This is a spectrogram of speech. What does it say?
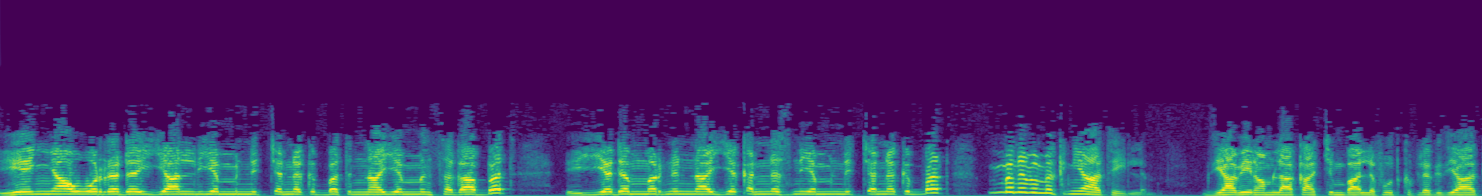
ይሄኛው ወረደ እያልን የምንጨነቅበትና የምንሰጋበት እየደመርንና እየቀነስን የምንጨነቅበት ምንም ምክንያት የለም። እግዚአብሔር አምላካችን ባለፉት ክፍለ ጊዜያት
